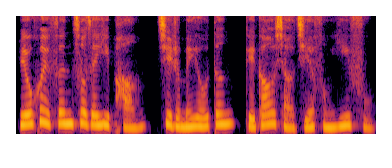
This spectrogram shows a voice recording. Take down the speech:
刘慧芬坐在一旁，借着煤油灯给高小杰缝衣服。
